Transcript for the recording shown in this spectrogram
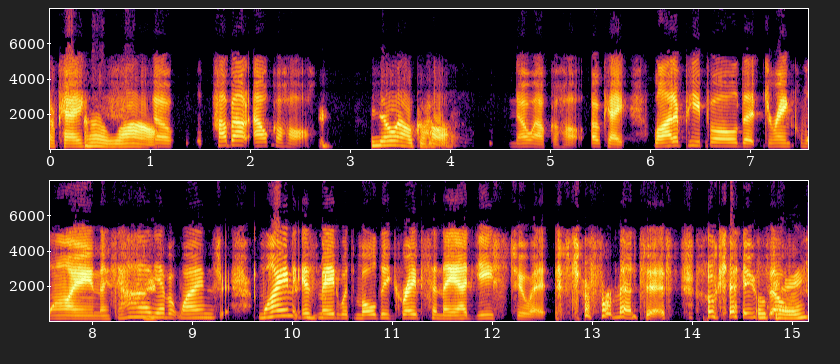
Okay. Oh wow. So how about alcohol? No alcohol. No alcohol. Okay. A lot of people that drink wine, they say, "Oh, hmm. yeah, but wine's wine is made with moldy grapes and they add yeast to it to ferment it." Okay. So Okay.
